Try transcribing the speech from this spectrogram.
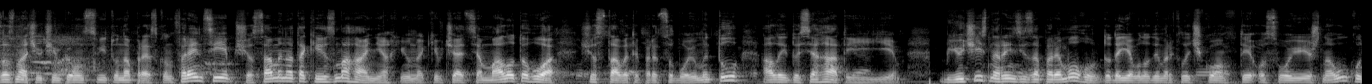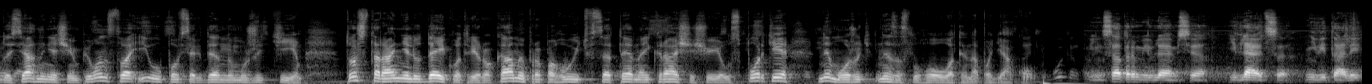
зазначив чемпіон світу на прес-конференції, що саме на таких змаганнях юнаки вчаться мало того, що ставити перед собою мету, але й досягати її. Б'ючись на ринзі за перемогу, додає Володимир Кличко, ти освоюєш науку досягнення чемпіонства і у повсякденному житті. Тож старання людей, котрі роками пропагують все те найкраще, що є у спорті, не можуть не заслуговувати на подяку. Инициаторами являемся, являются не Виталий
